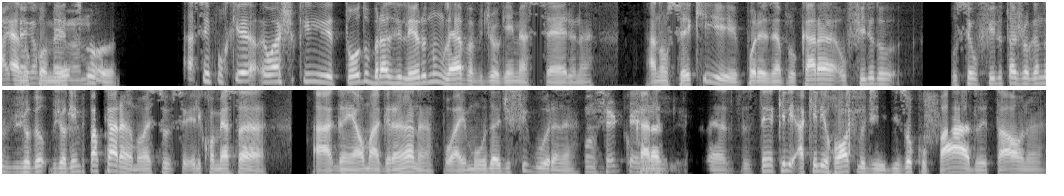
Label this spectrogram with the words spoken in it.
É, no começo... Assim, porque eu acho que todo brasileiro não leva videogame a sério, né? A não ser que, por exemplo, o cara, o filho do... O seu filho tá jogando videogame pra caramba, mas ele começa a ganhar uma grana, pô, aí muda de figura, né? Com certeza. O cara é, tem aquele, aquele rótulo de desocupado e tal, né?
